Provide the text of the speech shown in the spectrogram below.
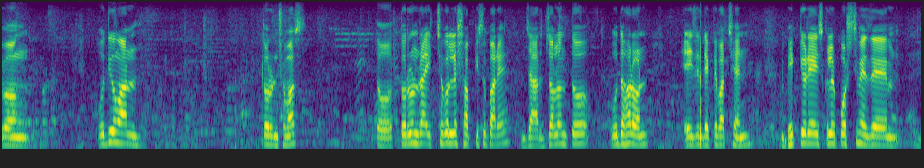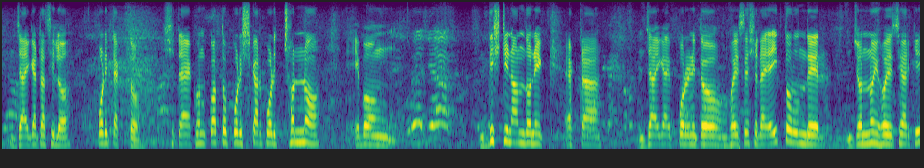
এবং উদীয়মান তরুণ সমাজ। তো তরুণরা ইচ্ছে করলে সব কিছু পারে, যার জ্বলন্ত উদাহরণ এই যে দেখতে পাচ্ছেন, ভিক্টোরিয়া স্কুলের পশ্চিমে যে জায়গাটা ছিল পরিত্যক্ত, সেটা এখন কত পরিষ্কার, পরিচ্ছন্ন এবং দৃষ্টিনান্দনিক একটা জায়গায় পরিণত হয়েছে, সেটা এই তরুণদের জন্যই হয়েছে আর কি।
